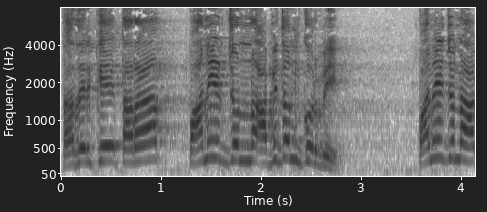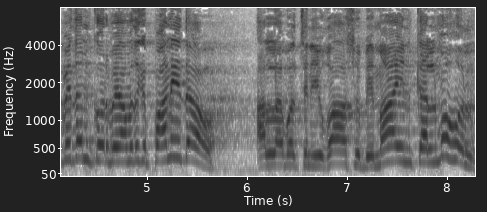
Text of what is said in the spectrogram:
তাদেরকে তারা পানির জন্য আবেদন করবে। পানির জন্য আবেদন করবে, আমাদেরকে পানি দাও। আল্লাহ বলছেন, ইউগাসু বিমা ইনকাল মহল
